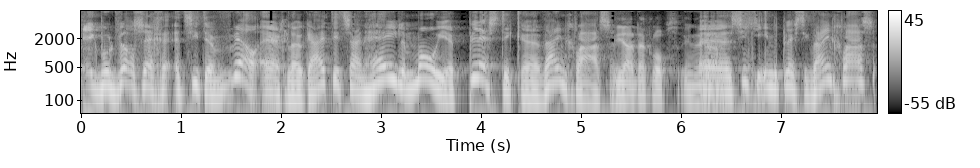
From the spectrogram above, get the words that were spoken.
ik moet wel zeggen, het ziet er wel erg leuk uit. Dit zijn hele mooie plastic eh, wijnglazen. ja, dat klopt. Inderdaad. Eh, zit je in de plastic wijnglazen?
